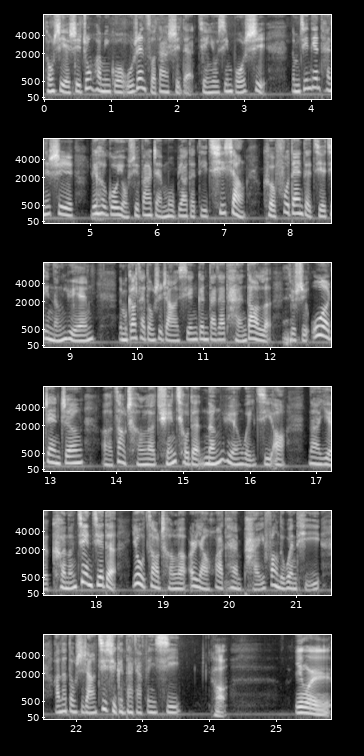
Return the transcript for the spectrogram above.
同时也是中华民国无任所大使的简又新博士。那么今天谈的是联合国永续发展目标的第七项，可负担的洁净能源。那么刚才董事长先跟大家谈到了，就是乌俄战争呃造成了全球的能源危机哦。那也可能间接的又造成了二氧化碳排放的问题。好，那董事长继续跟大家分析。好，因为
